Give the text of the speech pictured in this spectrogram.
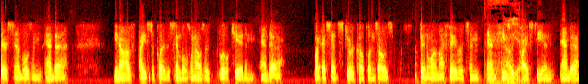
their cymbals and and uh you know I've I used to play the cymbals when I was a little kid and and uh like I said Stewart Copeland's always been one of my favorites and and he's Hell with yeah. Peisty and and uh,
